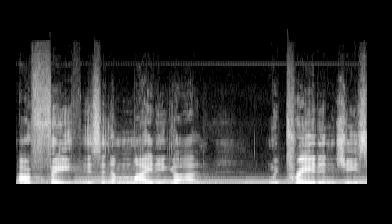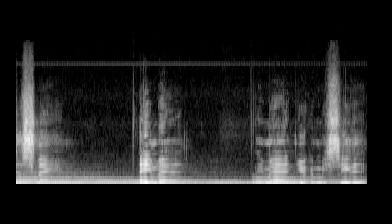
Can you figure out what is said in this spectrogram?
Our faith is in a mighty God. We pray it in Jesus' name. Amen. Amen. You can be seated.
